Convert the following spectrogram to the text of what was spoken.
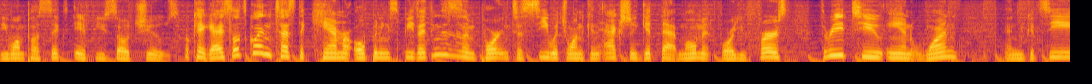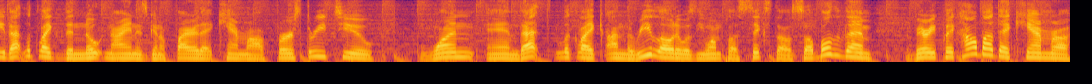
the OnePlus 6 if you so choose. Okay guys, so let's go ahead and test the camera opening speeds. I think this is important to see which one can actually get that moment for you first. Three, two, and one. And you could see that looked like the Note 9 is gonna fire that camera off first. Three, two, one. And that looked like on the reload, it was the OnePlus 6 though. So both of them very quick. How about that camera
